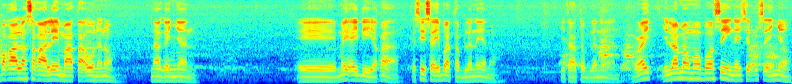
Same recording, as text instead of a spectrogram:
Baka lang sakali, mataon, ano, na ganyan. Eh, may idea ka. Kasi sa iba, tabla na yan, oh. Itatabla na yan. Alright? Yun lamang mga bossing na share ko sa inyo.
